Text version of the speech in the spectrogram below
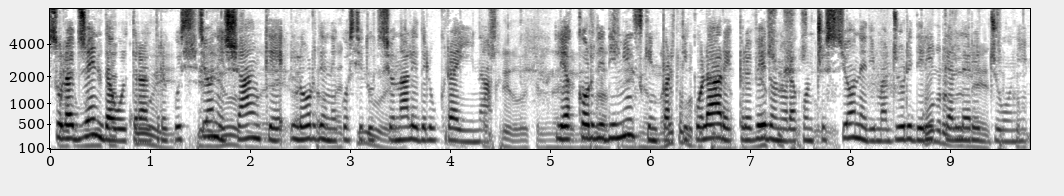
Sull'agenda, oltre altre questioni, c'è anche l'ordine costituzionale dell'Ucraina. Gli accordi di Minsk in particolare prevedono la concessione di maggiori diritti alle regioni.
